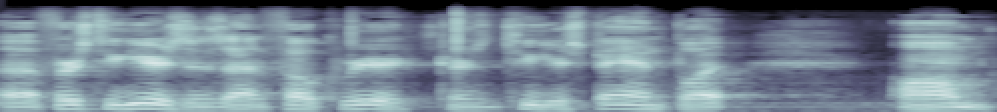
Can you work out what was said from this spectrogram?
uh, first two years in his NFL career, turns a two year span, but um,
